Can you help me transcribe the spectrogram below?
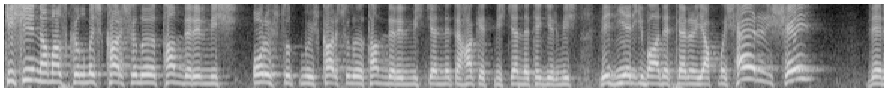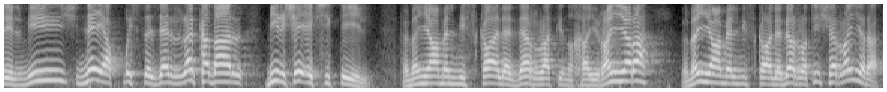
kişi namaz kılmış karşılığı tam verilmiş oruç tutmuş, karşılığı tam verilmiş, cennete hak etmiş, cennete girmiş ve diğer ibadetlerini yapmış. Her şey verilmiş. Ne yapmışsa zerre kadar bir şey eksik değil. Femen ya'mel miskale zerratin hayran yara ve men ya'mel miskale zerratin şerran yara.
